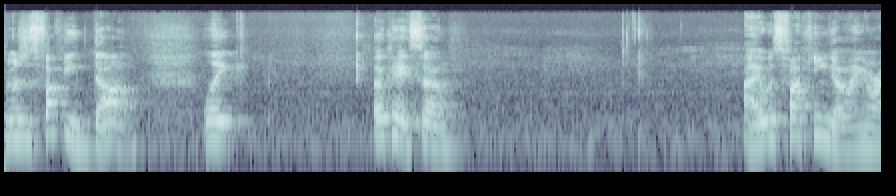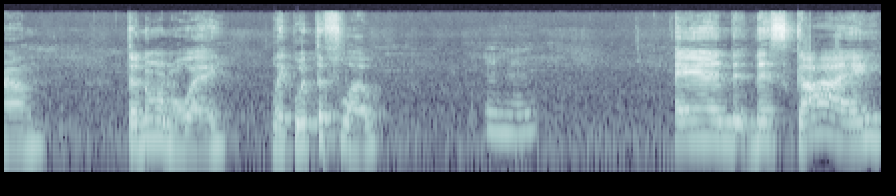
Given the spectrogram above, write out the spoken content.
It was just fucking dumb. Like, okay, so I was fucking going around the normal way, like with the flow. Mm-hmm. And this guy,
